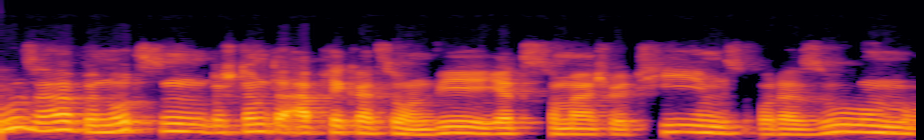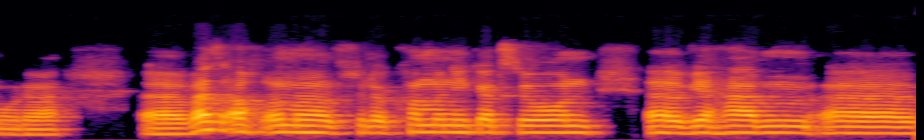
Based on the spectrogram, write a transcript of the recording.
User benutzen bestimmte Applikationen, wie jetzt zum Beispiel Teams oder Zoom oder was auch immer für eine Kommunikation. Äh, wir haben äh,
